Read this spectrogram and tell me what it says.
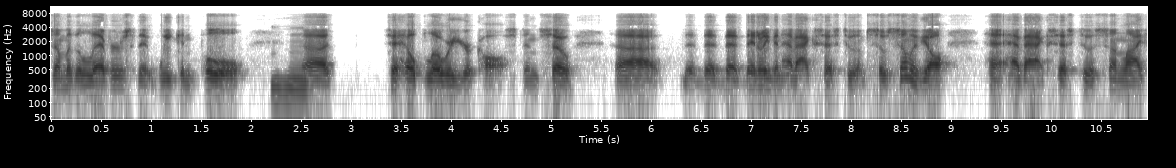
some of the levers that we can pull mm-hmm. uh, to help lower your cost. And so uh, th- th- they don't even have access to them. So some of y'all ha- have access to a Sun Life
